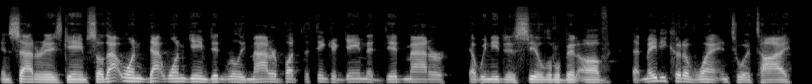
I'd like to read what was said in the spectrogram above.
in Saturday's game. So that one, that one game didn't really matter. But to think a game that did matter that we needed to see a little bit of that maybe could have went into a tie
